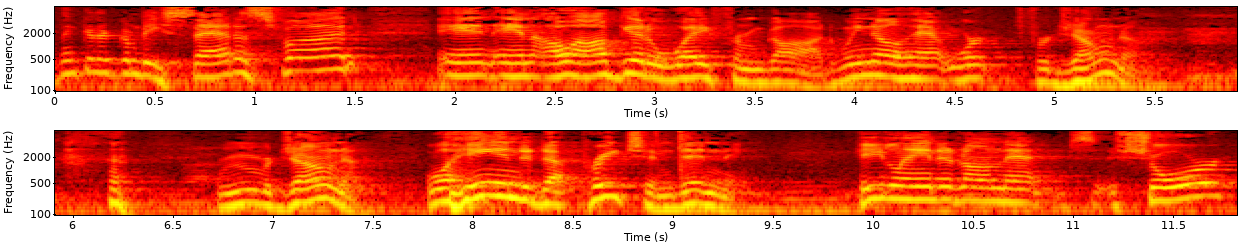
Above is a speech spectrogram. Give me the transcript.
think they're going to be satisfied, and, and oh, I'll get away from God. We know that worked for Jonah. Remember Jonah? Well, he ended up preaching, didn't he? He landed on that shore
